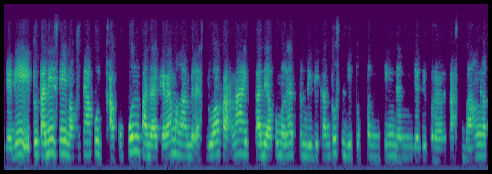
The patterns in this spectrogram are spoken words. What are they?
Jadi itu tadi sih maksudnya aku aku pun pada akhirnya mengambil S2 karena itu tadi aku melihat pendidikan tuh segitu penting dan menjadi prioritas banget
